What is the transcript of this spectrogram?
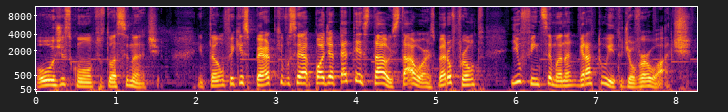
ou os descontos do assinante. Então fique esperto que você pode até testar o Star Wars Battlefront e o fim de semana gratuito de Overwatch.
